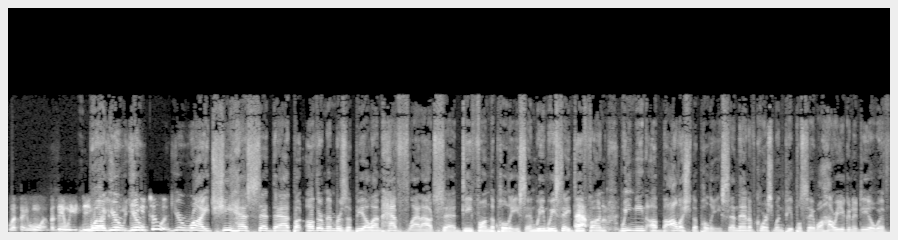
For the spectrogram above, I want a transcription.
what they want. But then when you dig, well, you're you you're, you're right. She has said that, but other members of BLM have flat out said defund the police. And when we say defund, Absolutely. we mean abolish the police. And then, of course, when people say, "Well, how are you going to deal with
